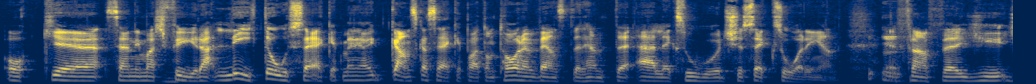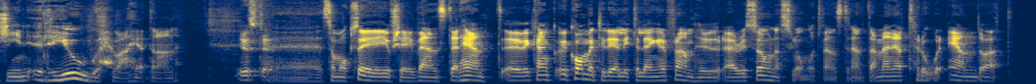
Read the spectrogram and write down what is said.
Och eh, sen i match fyra, lite osäkert, men jag är ganska säker på att de tar en vänsterhänte Alex Wood, 26-åringen. Mm. Eh, framför Eugene Ryu, vad heter han? Just det. Eh, som också är i och för sig vänsterhänt. Eh, vi, kan, vi kommer till det lite längre fram, hur Arizona slår mot vänsterhänta. Men jag tror ändå att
